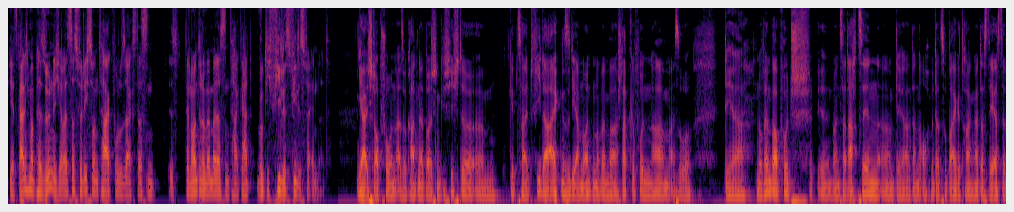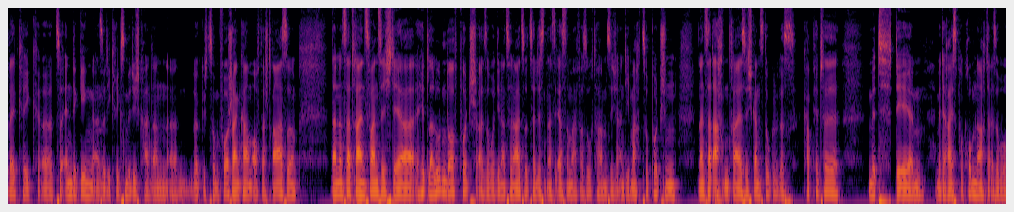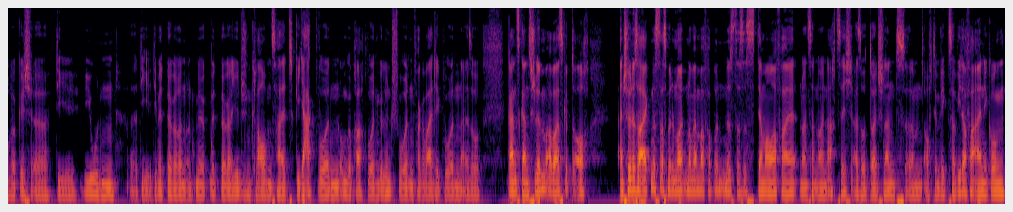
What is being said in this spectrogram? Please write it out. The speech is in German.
jetzt gar nicht mal persönlich, aber ist das für dich so ein Tag, wo du sagst, das ist der 9. November, das ist ein Tag, der hat wirklich vieles, vieles verändert? Ja, ich glaube schon. Also gerade in der deutschen Geschichte ähm, gibt es halt viele Ereignisse, die am 9. November stattgefunden haben. Also der Novemberputsch 1918, äh, der dann auch mit dazu beigetragen hat, dass der Erste Weltkrieg äh, zu Ende ging, also die Kriegsmüdigkeit dann äh, wirklich zum Vorschein kam auf der Straße. Dann 1923 der Hitler-Ludendorff-Putsch, also wo die Nationalsozialisten das erste Mal versucht haben, sich an die Macht zu putschen. 1938 ganz dunkles Kapitel mit dem mit der Reichspogromnacht, also wo wirklich äh, die Juden, äh, die, die Mitbürgerinnen und Mitbürger jüdischen Glaubens halt gejagt wurden, umgebracht wurden, gelünscht wurden, vergewaltigt wurden. Also ganz, ganz schlimm. Aber es gibt auch ein schönes Ereignis, das mit dem 9. November verbunden ist. Das ist der Mauerfall 1989, also Deutschland ähm, auf dem Weg zur Wiedervereinigung.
